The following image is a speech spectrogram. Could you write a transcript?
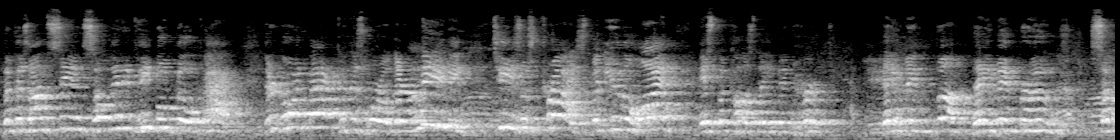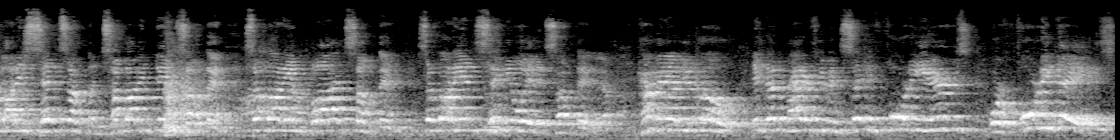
Because I'm seeing so many people go back. They're going back to this world. They're leaving Jesus Christ. But you know why? It's because they've been hurt. They've been bumped. They've been bruised. Somebody said something. Somebody did something. Somebody implied something. Somebody insinuated something. How many of you know it doesn't matter if you've been saved 40 years or 40 days.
